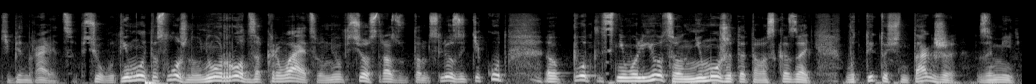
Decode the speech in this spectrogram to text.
тебе нравится. Все, вот ему это сложно, у него рот закрывается, у него все, сразу там слезы текут, э, пот с него льется, он не может этого сказать. Вот ты точно так же, заметь,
